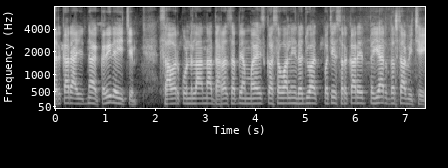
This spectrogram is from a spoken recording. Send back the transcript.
સરકાર આ યોજના કરી રહી છે. સાવરકુંડલાના ધારાસભ્ય મહેશ કસવાલની રજૂઆત પછી સરકારે તૈયાર દર્શાવી છે.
